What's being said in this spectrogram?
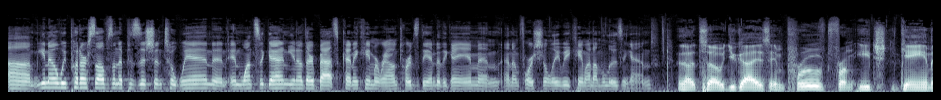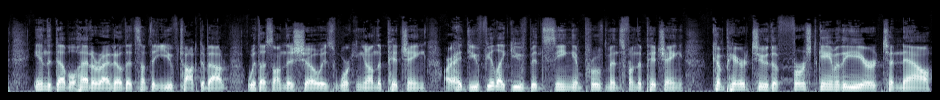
um, you know, we put ourselves in a position to win. And, and once again, you know, their bats kind of came around towards the end of the game. And, and unfortunately, we came out on the losing end. So you guys improved from each game in the doubleheader. I know that's something you've talked about with us on this show is working on the pitching. Or, do you feel like you've been seeing improvements from the pitching compared to the first game of the year to now?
